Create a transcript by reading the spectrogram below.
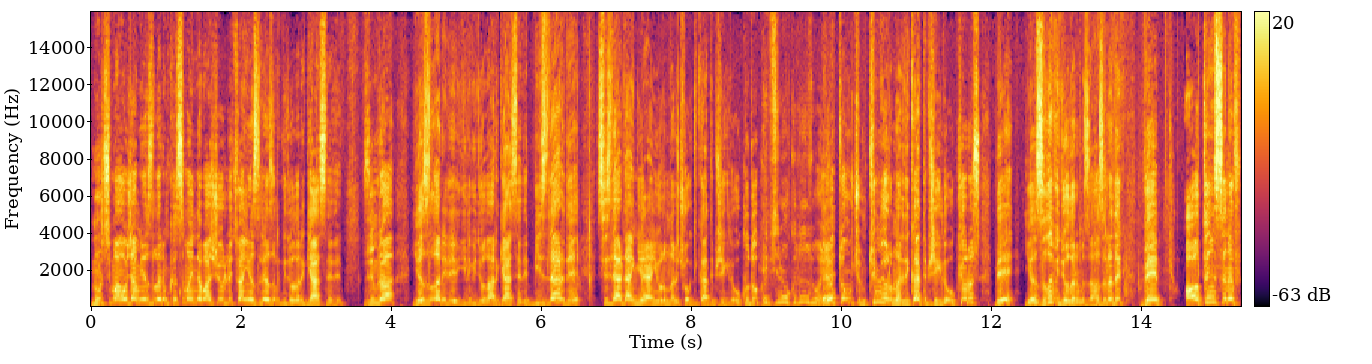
Nursima hocam yazılarım Kasım ayında başlıyor. Lütfen yazılı yazılık videoları gelsin dedi. Zümra yazılar ile ilgili videolar gelsin dedi. Bizler de sizlerden gelen yorumları çok dikkatli bir şekilde okuduk. Hepsini okudunuz mu hocam? Evet Tonguç'um tüm yorumları dikkatli bir şekilde okuyoruz ve yazılı videolarımızı hazırladık ve 6. sınıf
